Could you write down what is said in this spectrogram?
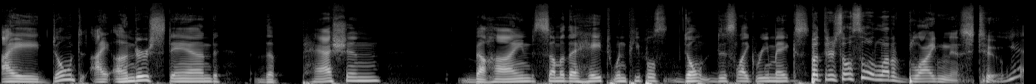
I don't I understand the passion behind some of the hate when people don't dislike remakes. But there's also a lot of blindness too. Yeah.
